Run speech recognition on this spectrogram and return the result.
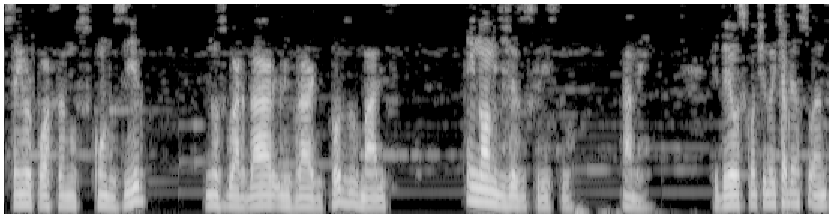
o Senhor possa nos conduzir, nos guardar e livrar de todos os males. Em nome de Jesus Cristo. Amém. Que Deus continue te abençoando.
